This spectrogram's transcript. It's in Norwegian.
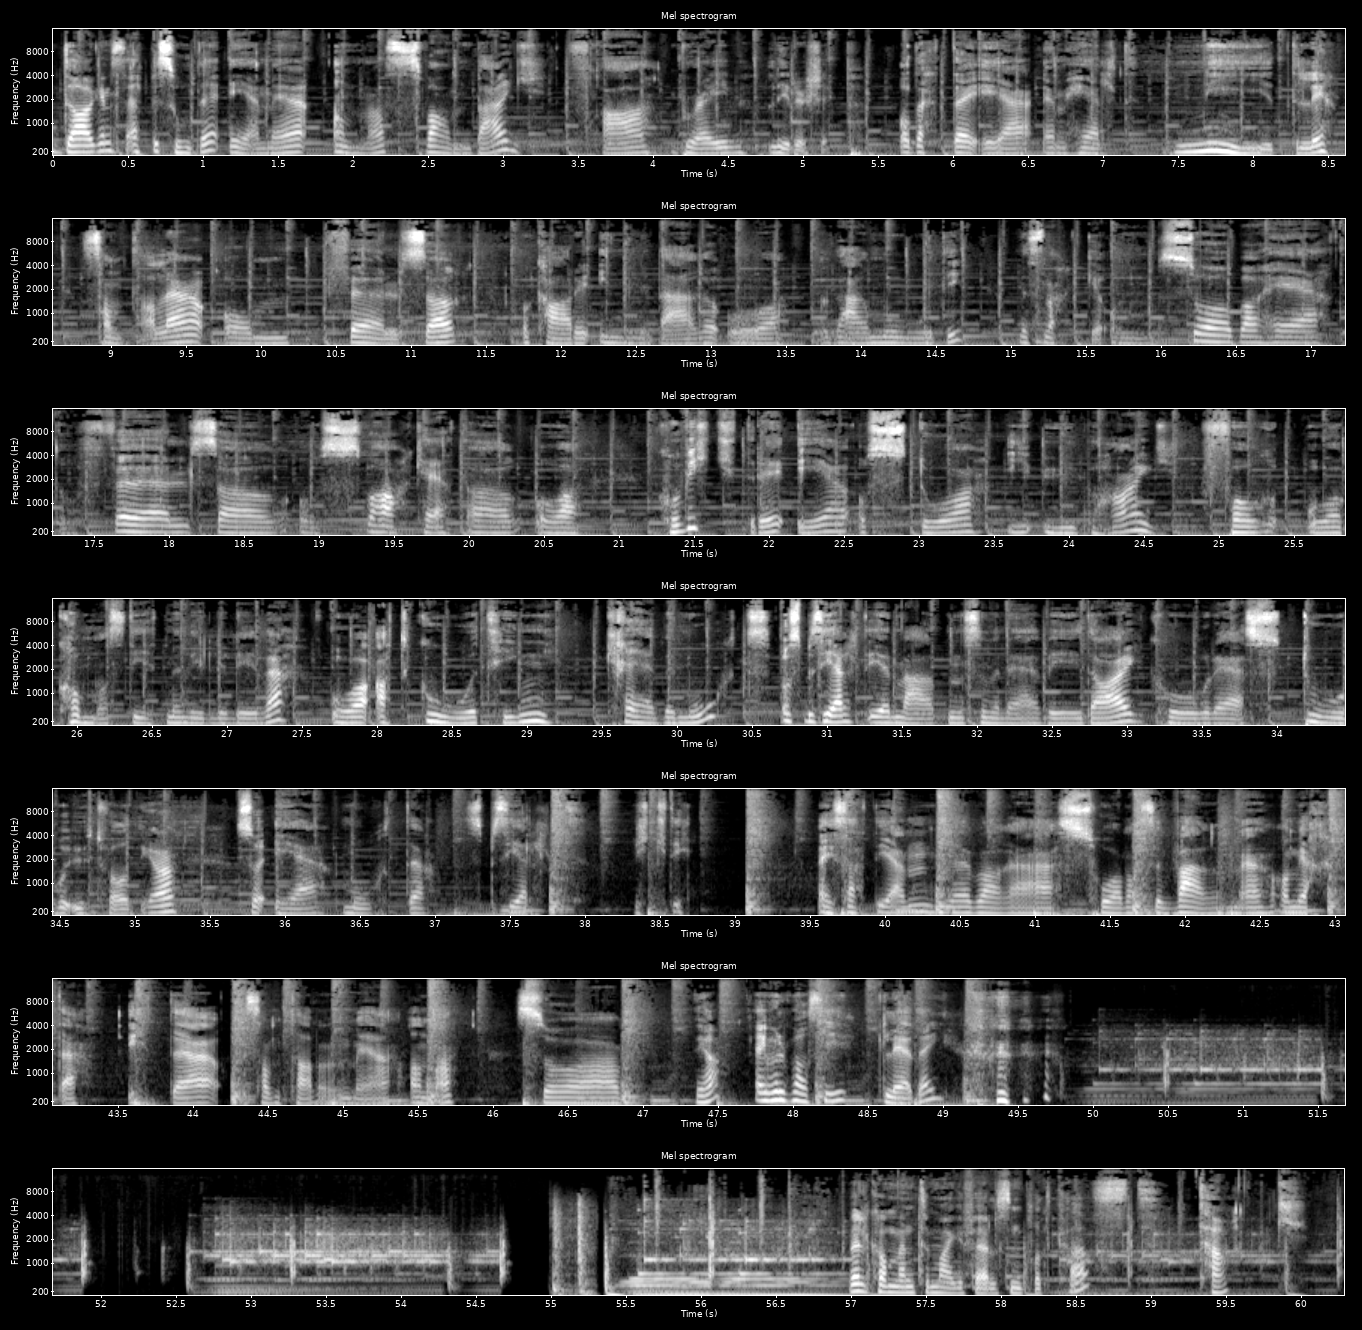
Dagens episode er med Anna Svanberg fra Brave Leadership. Og dette er en helt nydelig samtale om følelser og hva det innebærer å være modig. Vi snakker om sårbarhet og følelser og svakheter og hvor viktig det er å stå i ubehag for å komme oss dit vi vil i livet, og at gode ting krever mot. Og spesielt i en verden som vi lever i i dag, hvor det er store utfordringer, så er motet spesielt viktig. Jeg satt igjen med bare så masse varme om hjertet etter samtalen med Anna. Så ja, jeg vil bare si gled deg. Velkommen til Magefølelsen podkast. Takk.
